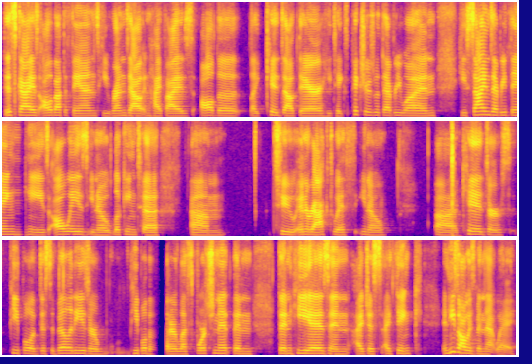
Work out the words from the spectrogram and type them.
this guy is all about the fans. He runs out and high fives all the like kids out there. He takes pictures with everyone. He signs everything. He's always you know looking to um to interact with you know uh kids or people of disabilities or people that are less fortunate than than he is. And i just i think and he's always been that way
